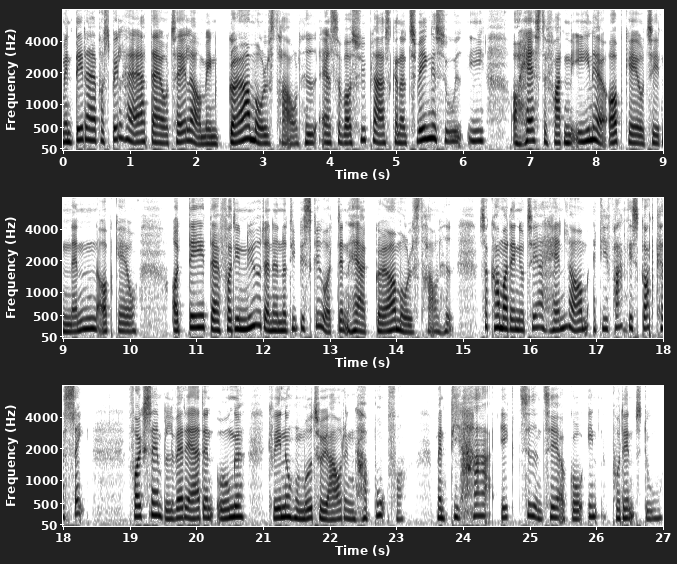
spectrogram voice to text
Men det, der er på spil her, er, at der er jo tale om en gøremålstravlhed, altså hvor sygeplejerskerne tvinges ud i at haste fra den ene opgave til den anden opgave. Og det, der for de nyuddannede, når de beskriver den her gøremålstravlhed, så kommer den jo til at handle om, at de faktisk godt kan se, for eksempel, hvad det er, den unge kvinde, hun modtog i afdelingen, har brug for men de har ikke tiden til at gå ind på den stue.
